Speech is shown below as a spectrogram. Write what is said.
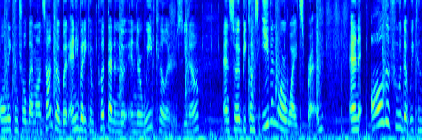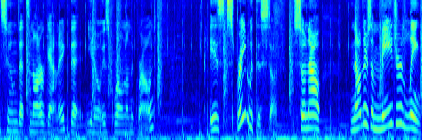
only controlled by Monsanto, but anybody can put that in the in their weed killers, you know? And so it becomes even more widespread. And all the food that we consume that's not organic, that, you know, is grown on the ground, is sprayed with this stuff. So now now there's a major link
